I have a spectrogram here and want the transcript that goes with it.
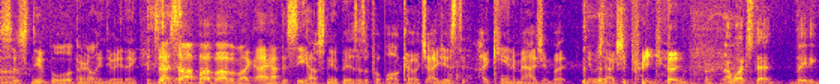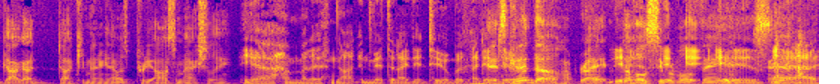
So Snoop will apparently do anything. Because I saw it pop up. I'm like, I have to see how Snoop is as a football coach. I just, I can't imagine, but it was actually pretty good. I watched that Lady Gaga documentary. That was pretty awesome, actually. Yeah, I'm gonna not admit that I did too, but I did It's too. good though, right? It the whole. Super Bowl it- thing. It is. Yeah,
